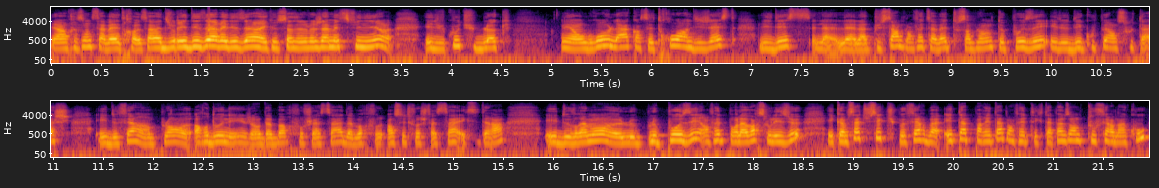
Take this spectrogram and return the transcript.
Il a l'impression que ça va être, ça va durer des heures et des heures et que ça ne va jamais se finir. Et du coup, tu bloques. Et en gros, là, quand c'est trop indigeste, l'idée la, plus simple, en fait, ça va être tout simplement de te poser et de découper en sous-tâches et de faire un plan euh, ordonné. Genre, d'abord, faut que je fasse ça, d'abord, ensuite, faut que je fasse ça, etc. Et de vraiment euh, le, poser, en fait, pour l'avoir sous les yeux. Et comme ça, tu sais que tu peux faire bah, étape par étape, en fait, et que t'as pas besoin de tout faire d'un coup.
